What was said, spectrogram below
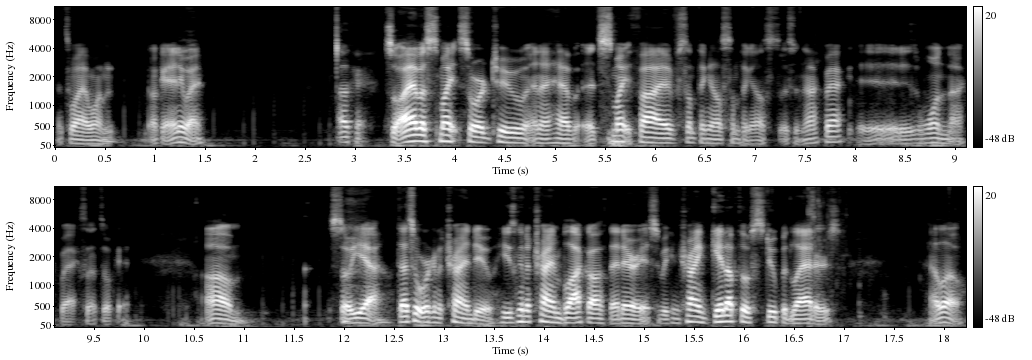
That's why I wanted. Okay, anyway. okay. So I have a smite sword too, and I have it's smite five, something else, something else. Is it knockback? It is one knockback, so that's okay. Um, so yeah, that's what we're gonna try and do. He's gonna try and block off that area, so we can try and get up those stupid ladders. Hello.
